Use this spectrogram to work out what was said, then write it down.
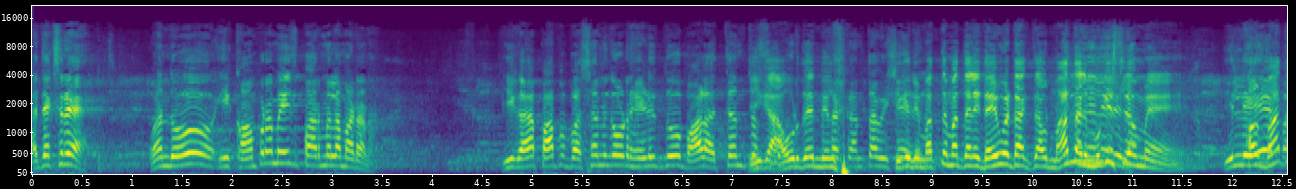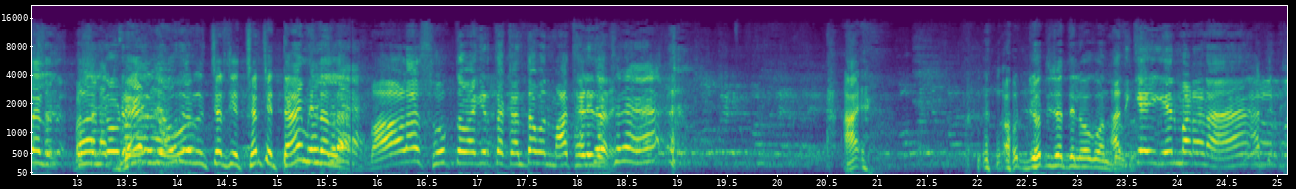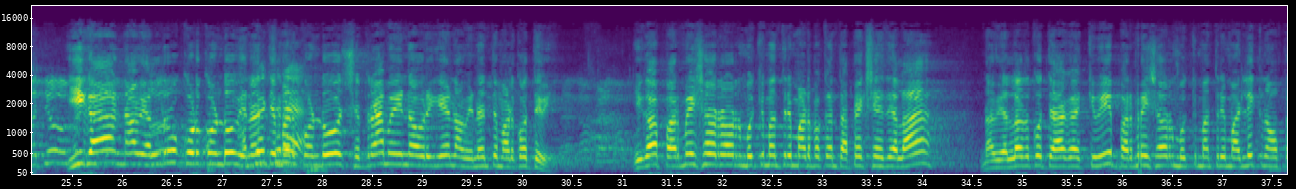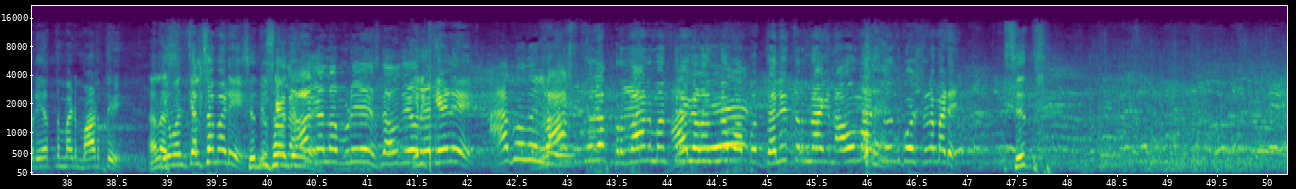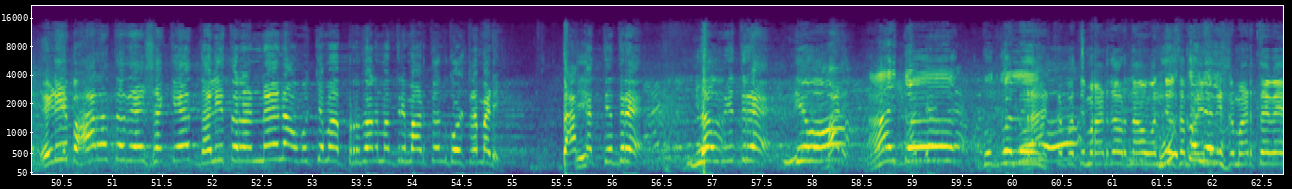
ಅಧ್ಯಕ್ಷರೇ ಒಂದು ಈ ಕಾಂಪ್ರಮೈಸ್ ಫಾರ್ಮುಲಾ ಮಾಡೋಣ. ಈಗ ಪಾಪ ಬಸನಗೌಡ್ರು ಹೇಳಿದ್ದು ಬಹಳ ಅತ್ಯಂತ ಈಗ ಅವ್ರದೇ ನಿಲ್ಕಂತ ವಿಷಯ ಈಗ ನೀವು ಮತ್ತೆ ಮತ್ತೆ ಅಲ್ಲಿ ಡೈವರ್ಟ್ ಆಗ್ತಾ ಅವ್ರು ಮಾತಾಡಿ ಮುಗಿಸ್ಲಿ ಒಮ್ಮೆ. ಇಲ್ಲಿ ಚರ್ಚೆ ಚರ್ಚೆ ಟೈಮ್ ಇಲ್ಲಲ್ಲ ಬಹಳ ಸೂಕ್ತವಾಗಿರ್ತಕ್ಕಂತ ಒಂದು ಮಾತು ಹೇಳಿದ್ದಾರೆ. ಆಯ್- ಅವ್ರ ಜೊತೆ ಜೊತೆಲಿ ಹೋಗುವಂತ ಅದಕ್ಕೆ ಈಗ ಏನ್ ಮಾಡೋಣ? ಈಗ ನಾವೆಲ್ಲರೂ ಕೂಡ್ಕೊಂಡು ವಿನಂತಿ ಮಾಡ್ಕೊಂಡು ಸಿದ್ದರಾಮಯ್ಯ ಅವರಿಗೆ ನಾವು ವಿನಂತಿ ಮಾಡ್ಕೋತೀವಿ. ಈಗ ಪರಮೇಶ್ವರ್ ಅವ್ರ ಮುಖ್ಯಮಂತ್ರಿ ಮಾಡ್ಬೇಕಂತ ಅಪೇಕ್ಷೆ ಇದೆಯಲ್ಲ? ನಾವ್ ಎಲ್ಲದಕ್ಕೂ ತ್ಯಾಗ ಹಾಕಿವಿ ಪರಮೇಶ್ವರ್ ಅವ್ರ ಮುಖ್ಯಮಂತ್ರಿ ಮಾಡ್ಲಿಕ್ಕೆ ನಾವು ಪ್ರಯತ್ನ ಮಾಡಿ ಮಾಡ್ತೀವಿ. ಅಲ್ಲ, ನೀವು ಒಂದ್ ಕೆಲಸ ಮಾಡಿ. ಆಗಲ್ಲ ಬಿಡಿ ಇಲ್ಲಿ ಕೇಳಿ. ರಾಷ್ಟ್ರದ ಪ್ರಧಾನಮಂತ್ರಿಗಳನ್ನು ಒಬ್ಬ ದಲಿತರನ್ನಾಗಿ ನಾವು ಮಾಡ್ತೀವಿ ಅಂತ ಘೋಷಣೆ ಮಾಡಿ. ಸಿದ್ ಇಡೀ ಭಾರತ ದೇಶಕ್ಕೆ ದಲಿತರನ್ನೇ ನಾವು ಮುಖ್ಯ ಪ್ರಧಾನಮಂತ್ರಿ ಮಾಡ್ತೇವೆ ಅಂತ ಘೋಷಣೆ ಮಾಡಿ. ತಾಕತ್ತಿದ್ರೆ ಇದ್ರೆ ನೀವು ಆಯ್ತು. ರಾಷ್ಟ್ರಪತಿ ಮಾಡಿದವ್ರು ನಾವು ಒಂದ್ ದಿವಸ ಕೂತ್ಕೊಳ್ಳಿ. ಪ್ರೈಮ್ ಮಿನಿಸ್ಟರ್ ಮಾಡ್ತೇವೆ.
